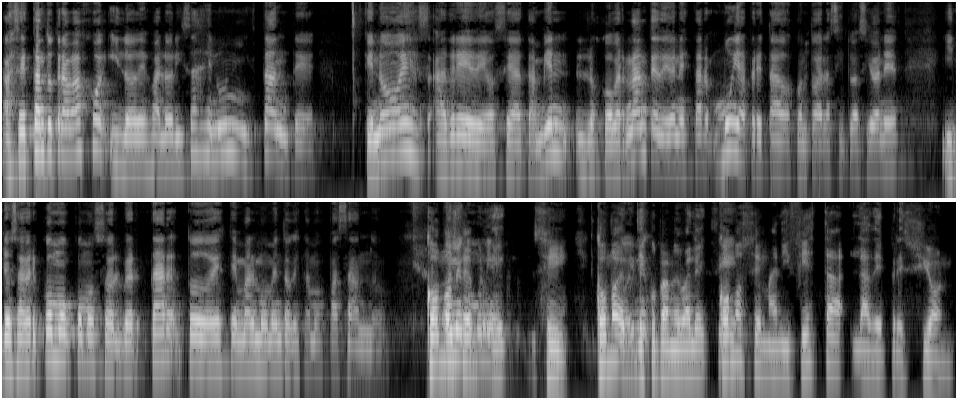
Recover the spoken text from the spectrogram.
haces tanto trabajo y lo desvalorizás en un instante, que no es adrede, o sea, también los gobernantes deben estar muy apretados con todas las situaciones y no saber cómo, cómo solventar todo este mal momento que estamos pasando. ¿Cómo se, eh, sí, cómo, Hoy me- discúlpame, vale, Sí. ¿cómo se manifiesta la depresión?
